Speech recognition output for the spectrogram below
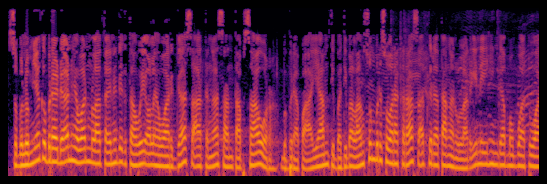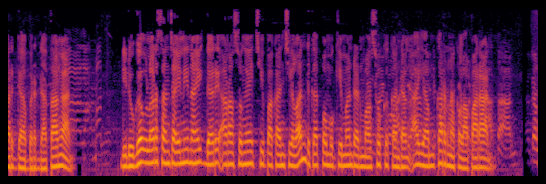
Sebelumnya keberadaan hewan melata ini diketahui oleh warga saat tengah santap sahur. Beberapa ayam tiba-tiba langsung bersuara keras saat kedatangan ular ini hingga membuat warga berdatangan. Diduga ular sanca ini naik dari arah sungai Cipakancilan dekat pemukiman dan masuk ke kandang ayam karena kelaparan. Kan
